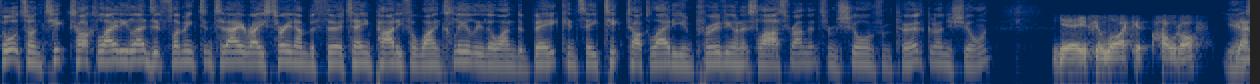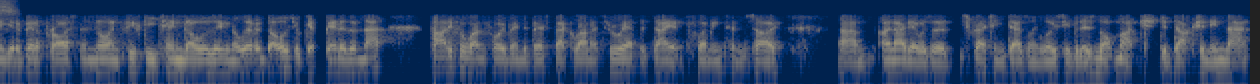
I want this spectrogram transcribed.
Thoughts on TikTok, lady lads at Flemington today? Race three, number thirteen, party for one. Clearly the one to beat. Can see TikTok lady improving on its last run. That's from Sean from Perth. Good on you, Sean. Yeah, if you like it, hold off. Yes. You're going to get a better price than nine fifty, ten dollars, even eleven dollars. You'll get better than that. Party for One's probably been the best back runner throughout the day at Flemington. So um, I know there was a scratching Dazzling Lucy, but there's not much deduction in that.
